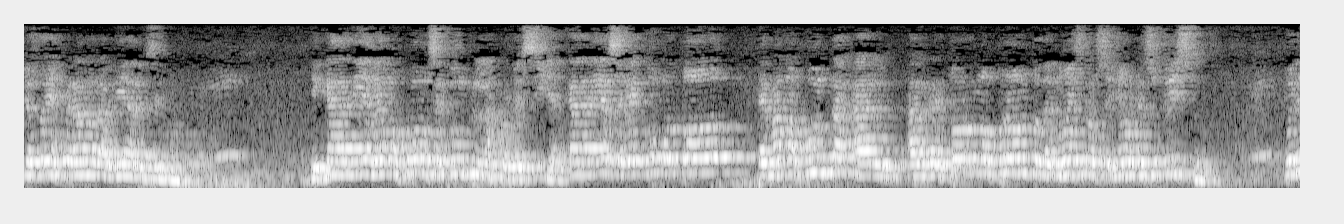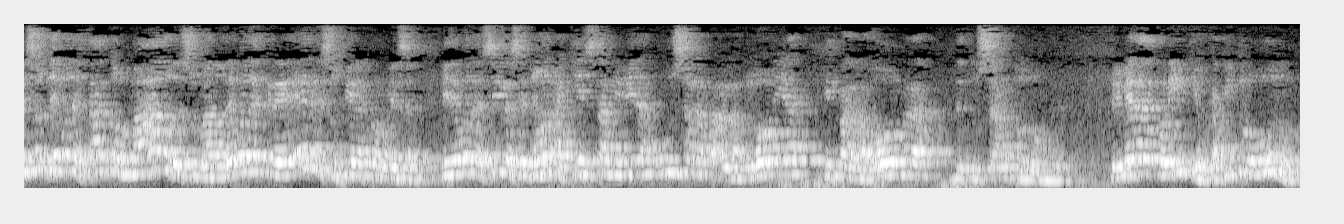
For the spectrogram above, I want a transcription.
Yo estoy esperando la venida del Señor. Y cada día vemos cómo se cumplen las profecías. Cada día se ve cómo todo, hermano, apunta al, al retorno pronto de nuestro Señor Jesucristo. Por eso debo de estar tomado de su mano, debo de creer en sus fieles promesas y debo decirle, Señor, aquí está mi vida, úsala para la gloria y para la honra de tu santo nombre. Primera de Corintios, capítulo 1,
